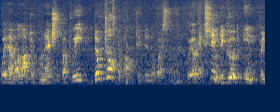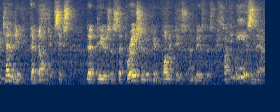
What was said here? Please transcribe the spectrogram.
we have a lot of connections, but we don't talk about it in the West. We are extremely good in pretending that don't exist, that there is a separation between politics and business, but it is there.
